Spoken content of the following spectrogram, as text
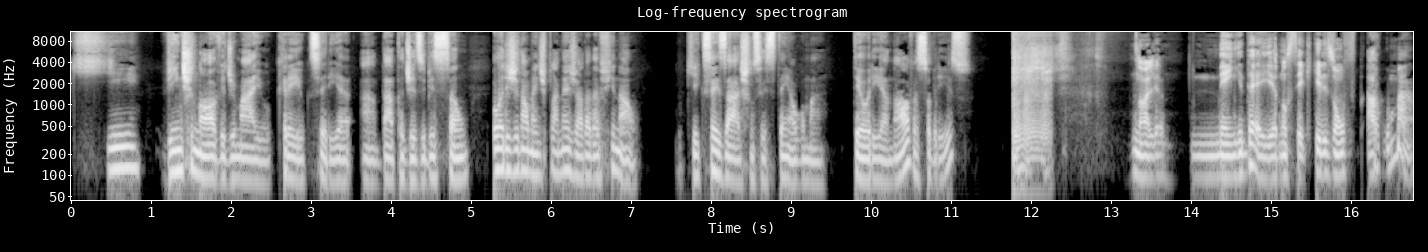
aqui, 29 de maio, creio que seria a data de exibição originalmente planejada da final. O que, que vocês acham? Vocês têm alguma teoria nova sobre isso? Olha, nem ideia. Não sei o que, que eles vão arrumar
